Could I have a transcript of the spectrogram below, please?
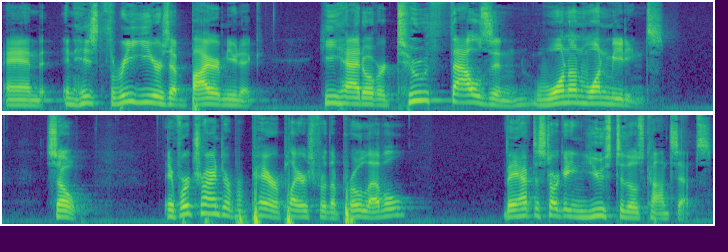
And in his three years at Bayern Munich, he had over 2,000 one on one meetings. So, if we're trying to prepare players for the pro level, they have to start getting used to those concepts,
